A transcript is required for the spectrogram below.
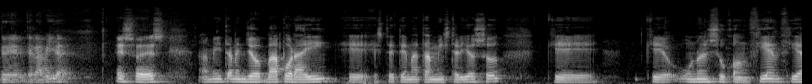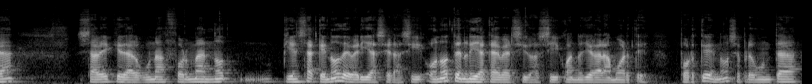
de la vida. Eso es. A mí también yo va por ahí eh, este tema tan misterioso que, que uno en su conciencia sabe que de alguna forma no piensa que no debería ser así o no tendría que haber sido así cuando llega la muerte. ¿Por qué? ¿No? Se pregunta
